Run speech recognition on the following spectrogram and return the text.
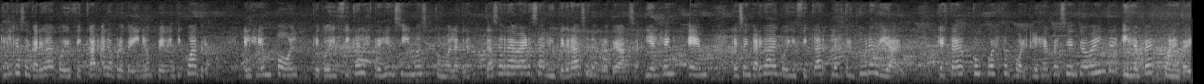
que es el que se encarga de codificar a la proteína P24, el gen POL, que codifica las tres enzimas como la transcriptasa reversa, la integrasa y la proteasa, y el gen M, que se encarga de codificar la estructura viral, que está compuesto por el GP120 y GP41.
